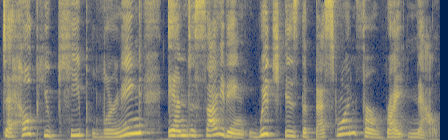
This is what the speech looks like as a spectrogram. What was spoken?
to help you keep learning and deciding which is the best one for right now.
